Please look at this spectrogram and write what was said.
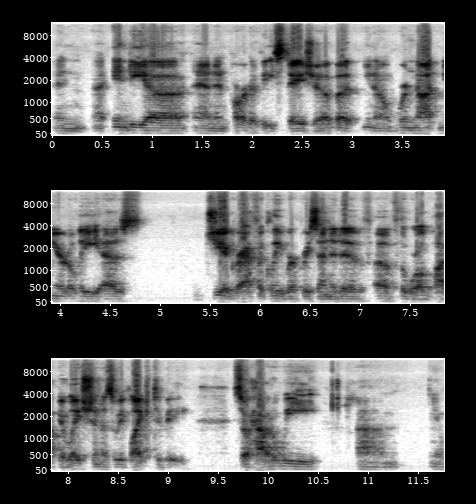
in uh, India and in part of East Asia, but you know, we're not nearly as geographically representative of the world population as we'd like to be. So how do we, um, you know,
